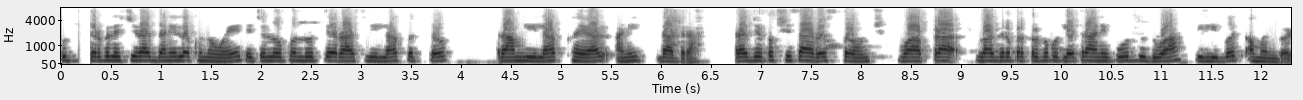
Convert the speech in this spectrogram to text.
उत्तर प्रदेशची राजधानी लखनौ आहे. त्याचे लोकनृत्य रासलीला कथ्थक रामलीला खयाल आणि दादरा. राज्यपक्षी सारस कंच वा प्रा- व्याघ्र प्रकल्प कुठले आहेत? राणीपूर दुधवा पिलीभत अमनगड.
